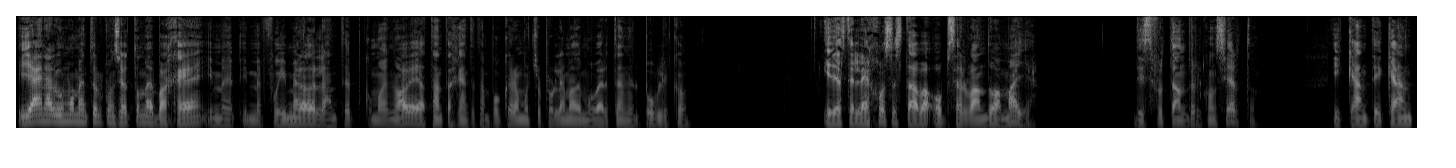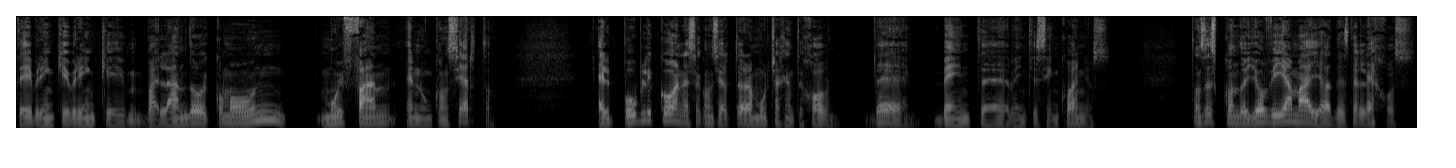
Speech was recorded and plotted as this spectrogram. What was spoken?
Y ya en algún momento del concierto me bajé y me, y me fui mero adelante. Como no había tanta gente, tampoco era mucho problema de moverte en el público. Y desde lejos estaba observando a Maya, disfrutando el concierto. Y cante y cante, y brinque y brinque, y bailando, como un muy fan en un concierto. el público en ese concierto era mucha gente joven, de 20, 25 años. Entonces, cuando yo vi a Maya desde lejos,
